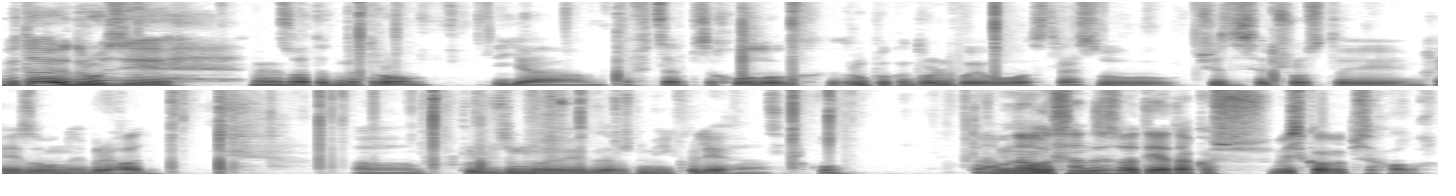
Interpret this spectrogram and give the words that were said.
Вітаю, друзі! Мене звати Дмитро. Я офіцер-психолог групи контролю бойового стресу 66-ї механізованої бригади. Поруч зі мною, як завжди, мій колега Сашко. Та, мене Олександр звати, я також військовий психолог.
